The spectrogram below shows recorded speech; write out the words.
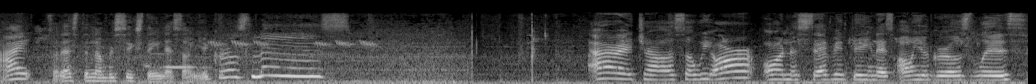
all right so that's the number 16 that's on your girls list all right y'all so we are on the seventh thing that's on your girls list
